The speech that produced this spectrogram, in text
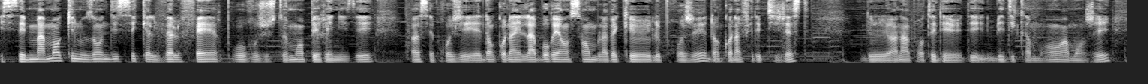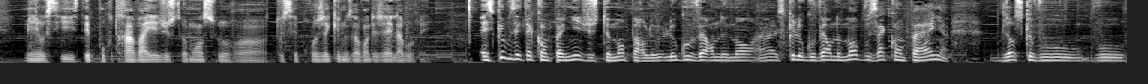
Et c'est ces mamans qui nous ont dit ce qu'elles veulent faire pour justement pérenniser euh, ces projets. Et donc on a élaboré ensemble avec eux le projet. Donc on a fait des petits gestes. De, on a apporté des, des médicaments à manger, mais aussi c'était pour travailler justement sur euh, tous ces projets que nous avons déjà élaborés. Est-ce que vous êtes accompagné justement par le, gouvernement hein? Est-ce que le gouvernement vous accompagne lorsque vous, vous,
